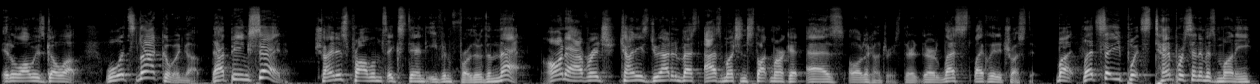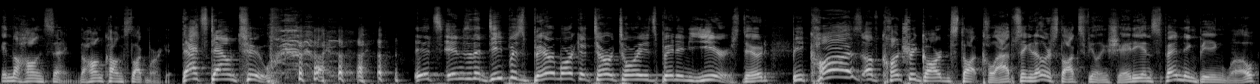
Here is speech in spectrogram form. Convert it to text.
it'll always go up. Well, it's not going up. That being said, China's problems extend even further than that on average, Chinese do not invest as much in stock market as other countries. They're, they're less likely to trust it. But let's say he puts 10% of his money in the Hang Seng, the Hong Kong stock market. That's down too. it's into the deepest bear market territory it's been in years, dude. Because of Country Garden stock collapsing and other stocks feeling shady and spending being low,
